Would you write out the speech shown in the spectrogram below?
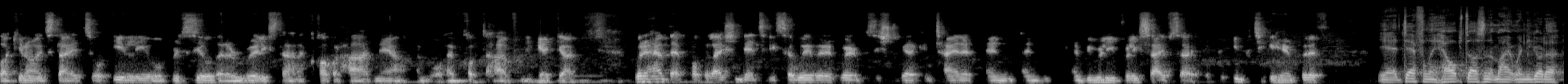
like United States or Italy or Brazil that are really starting to cop it hard now and will have copped it hard from the get go. We don't have that population density, so we're, we're in a position to be able to contain it and, and, and be really, really safe. So, in particular here in Perth. Yeah, it definitely helps, doesn't it, mate, when you've got a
